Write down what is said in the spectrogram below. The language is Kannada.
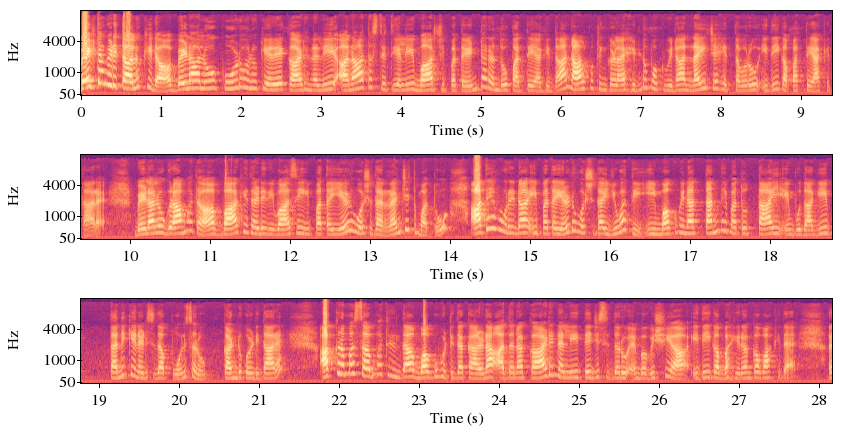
ಬೆಳ್ತಂಗಡಿ ತಾಲೂಕಿನ ಬೆಳಾಲು ಕೂಡೋಲು ಕೆರೆ ಕಾಡಿನಲ್ಲಿ ಅನಾಥ ಸ್ಥಿತಿಯಲ್ಲಿ ಮಾರ್ಚ್ ಇಪ್ಪತ್ತೆಂಟರಂದು ಪತ್ತೆಯಾಗಿದ್ದ ನಾಲ್ಕು ತಿಂಗಳ ಹೆಣ್ಣು ಮಗುವಿನ ನೈಜ ಹೆತ್ತವರು ಇದೀಗ ಪತ್ತೆಯಾಗಿದ್ದಾರೆ. ಬೆಳಾಲು ಗ್ರಾಮದ ಬಾಗಿದಡಿ ನಿವಾಸಿ ಇಪ್ಪತ್ತ ಏಳು ವರ್ಷದ ರಂಜಿತ್ ಮತ್ತು ಅದೇ ಊರಿನ ಇಪ್ಪತ್ತ ಎರಡು ವರ್ಷದ ಯುವತಿ ಈ ಮಗುವಿನ ತಂದೆ ಮತ್ತು ತಾಯಿ ಎಂಬುದಾಗಿ ತನಿಖೆ ನಡೆಸಿದ ಪೊಲೀಸರು ಕಂಡುಕೊಂಡಿದ್ದಾರೆ. ಅಕ್ರಮ ಸಂಬಂಧದಿಂದ ಮಗು ಹುಟ್ಟಿದ ಕಾರಣ ಅದನ್ನು ಕಾಡಿನಲ್ಲಿ ತ್ಯಜಿಸಿದ್ದರು ಎಂಬ ವಿಷಯ ಇದೀಗ ಬಹಿರಂಗವಾಗಿದೆ.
